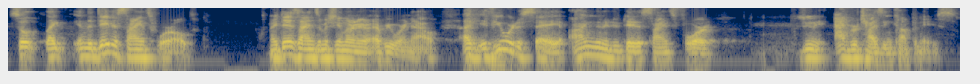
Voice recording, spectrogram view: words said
so like in the data science world, right, data science and machine learning are everywhere now. Like if you were to say, I'm going to do data science for excuse me, advertising companies,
